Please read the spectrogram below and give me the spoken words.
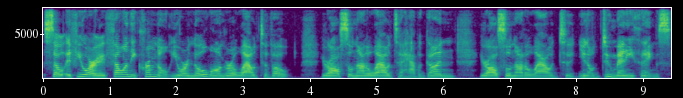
So if you are a felony criminal, you are no longer allowed to vote. You're also not allowed to have a gun. You're also not allowed to, you know, do many things.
